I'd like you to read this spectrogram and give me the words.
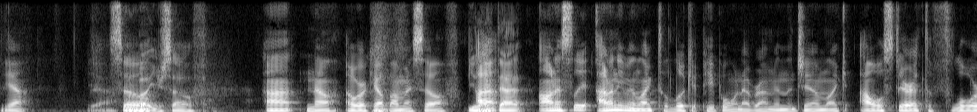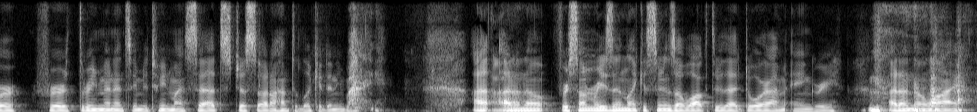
Yeah. Yeah. So- what about yourself? Uh, no, I work out by myself. You like I- that? Honestly, I don't even like to look at people whenever I'm in the gym. Like, I will stare at the floor for three minutes in between my sets just so I don't have to look at anybody. I, I Ah. don't know. For some reason, like, as soon as I walk through that door, I'm angry. I don't know why.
